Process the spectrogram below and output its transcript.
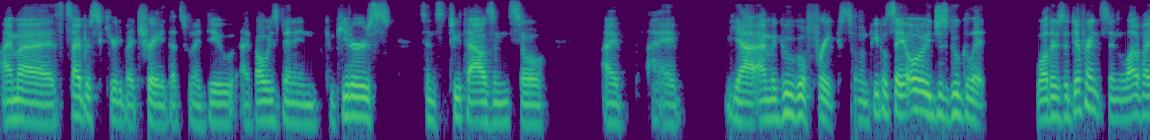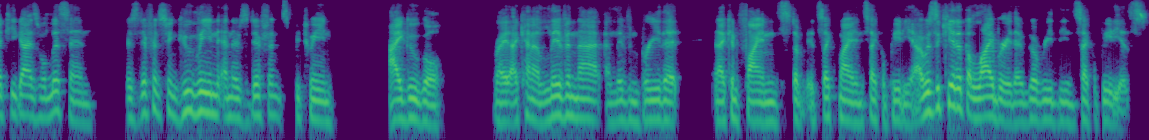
I'm a cybersecurity by trade. That's what I do. I've always been in computers since 2000. So I I yeah, I'm a Google freak. So when people say, "Oh, just Google it," well, there's a difference, and a lot of IT guys will listen. There's a difference between googling and there's a difference between I Google, right? I kind of live in that. I live and breathe it, and I can find stuff. It's like my encyclopedia. I was a kid at the library that would go read the encyclopedias.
